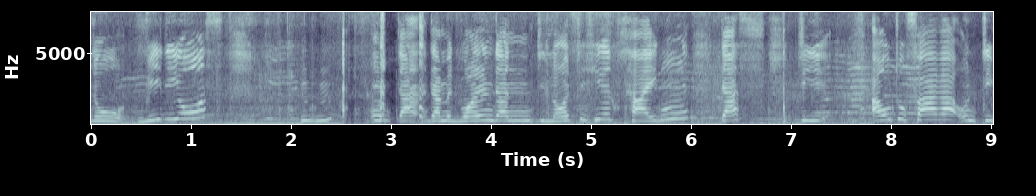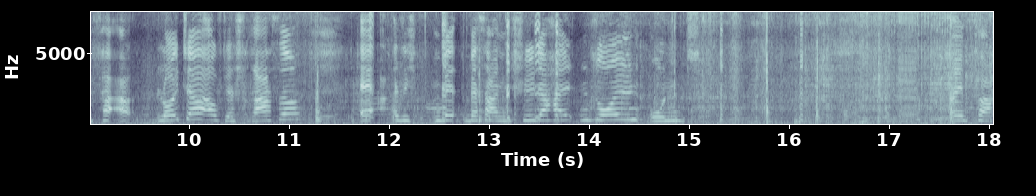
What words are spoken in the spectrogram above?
So Videos mhm. und da, damit wollen dann die Leute hier zeigen, dass die Autofahrer und die Fahr Leute auf der Straße äh, sich be besser an die Schilder halten sollen und einfach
